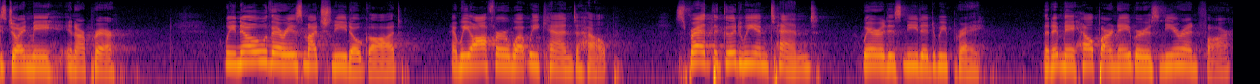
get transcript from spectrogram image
Please join me in our prayer. We know there is much need, O God, and we offer what we can to help. Spread the good we intend where it is needed, we pray, that it may help our neighbors near and far.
